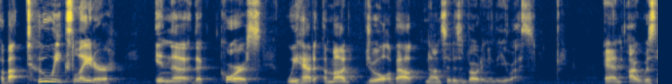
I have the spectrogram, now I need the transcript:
about two weeks later, in the, the course, we had a module about non-citizen voting in the US. And I was,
